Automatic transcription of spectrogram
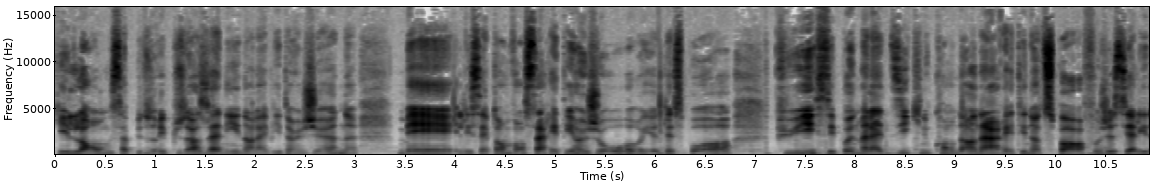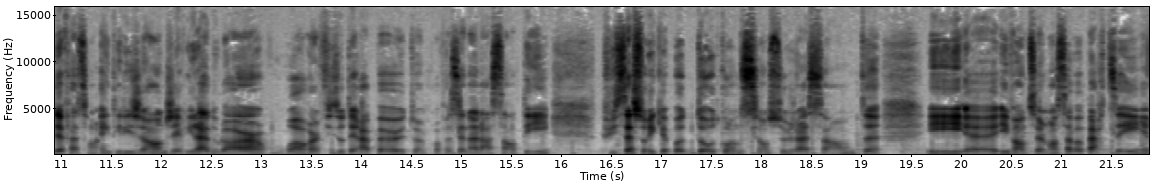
qui, est, longue. Ça peut durer plusieurs années dans la vie d'un jeune, mais les symptômes vont s'arrêter un jour. Il y a de l'espoir. Puis, c'est pas une maladie qui nous condamne à arrêter notre sport. Il faut juste y aller de façon intelligente, gérer la douleur, voir un physiothérapeute, un professionnel en santé, puis s'assurer qu'il n'y a pas d'autres conditions sous-jacentes. Et euh, éventuellement, ça va partir.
